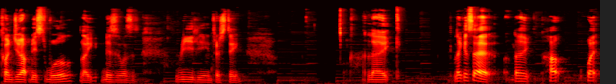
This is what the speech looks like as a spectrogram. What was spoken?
conjure up this world. Like this was really interesting. Like, like I said, like how what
